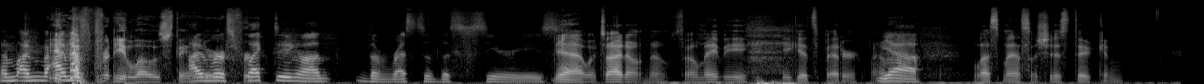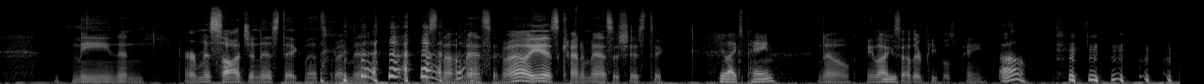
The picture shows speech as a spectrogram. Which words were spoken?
I'm I'm You I'm, have pretty low standards. I'm for- reflecting on the rest of the series. Yeah, which I don't know. So maybe he gets better. Don't know. Yeah. less masochistic and mean and or misogynistic. That's what I meant. He's not massive. Well, he is kind of masochistic. He likes pain. No, he likes other people's pain. Oh.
